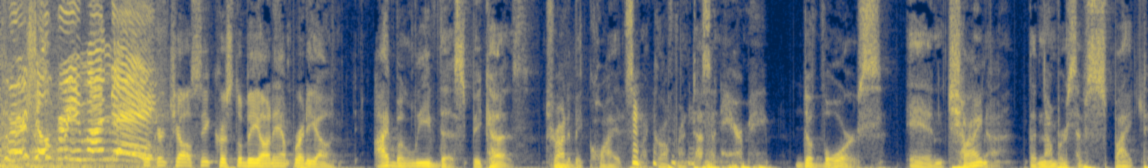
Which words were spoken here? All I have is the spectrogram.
Commercial free Monday. Booker Chelsea, Crystal B on AMP Radio. I believe this because I'm trying to be quiet so my girlfriend doesn't hear me. Divorce in China, the numbers have spiked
